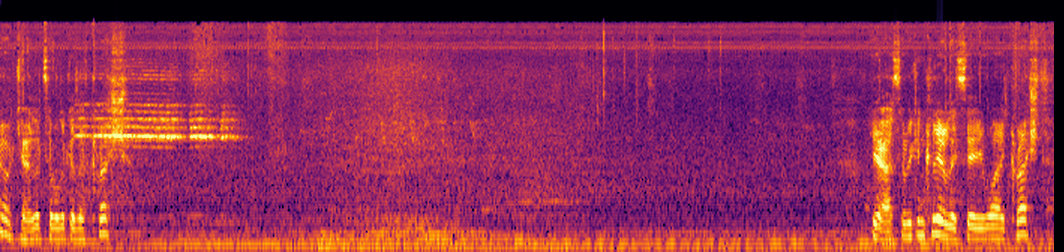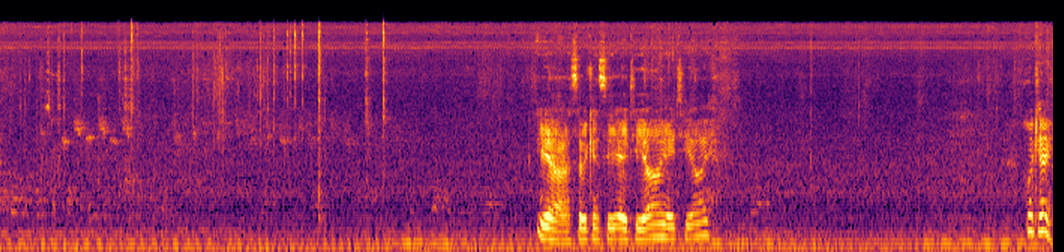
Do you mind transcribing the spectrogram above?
Okay, let's have a look at that crash. Yeah, so we can clearly see why it crashed. Yeah, so we can see ATI, ATI. Okay.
